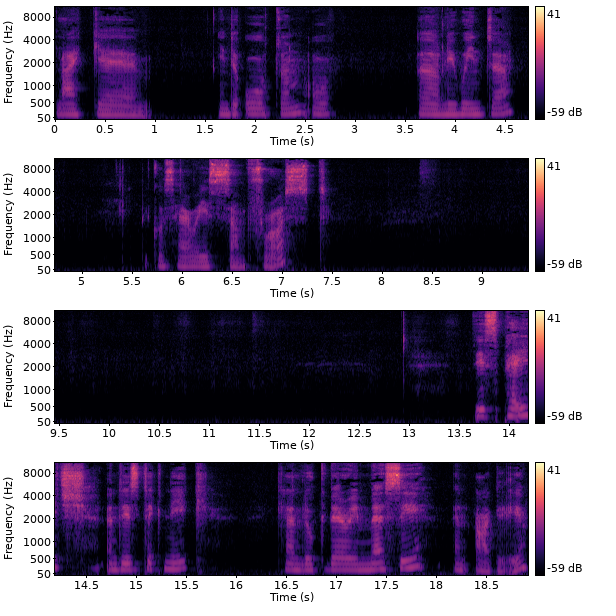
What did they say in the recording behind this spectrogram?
Like uh, in the autumn or early winter, because there is some frost. This page and this technique can look very messy and ugly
